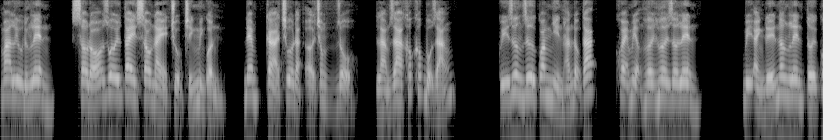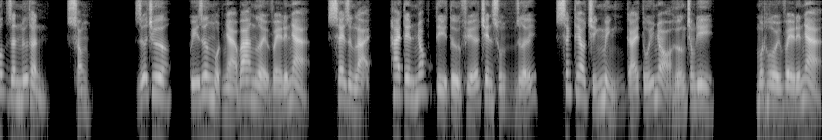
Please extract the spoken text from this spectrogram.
ma lưu đứng lên, sau đó duỗi tay sau này chụp chính mình quần, đem cả chua đặt ở trong rổ, làm ra khóc khóc bộ dáng. Quý Dương dư quang nhìn hắn động tác, khỏe miệng hơi hơi dơ lên. Bị ảnh đế nâng lên tới quốc dân nữ thần, xong. Giữa trưa, Quý Dương một nhà ba người về đến nhà, xe dừng lại, hai tên nhóc tì từ phía trên xuống dưới, xách theo chính mình cái túi nhỏ hướng trong đi. Một hồi về đến nhà,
